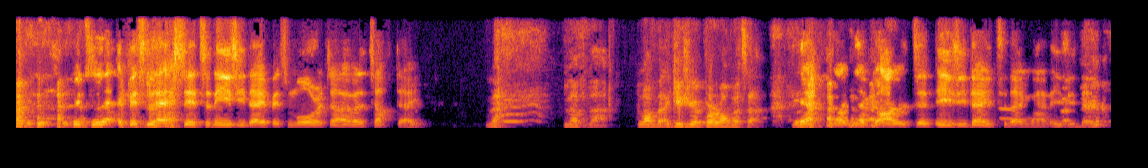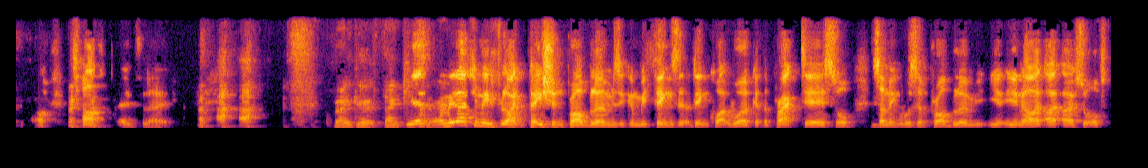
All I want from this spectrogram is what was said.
it's, if, it's le- if it's less, it's an easy day. If it's more, it's I've had a tough day. Love that. Love that. It gives you a barometer. yeah, it's an easy day today, man. Easy day. Oh, tough day today. Very good. Thank you. Yeah, I mean, that can be like patient problems. It can be things that didn't quite work at the practice or mm. something was a problem. You, you know, I, I, sort of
